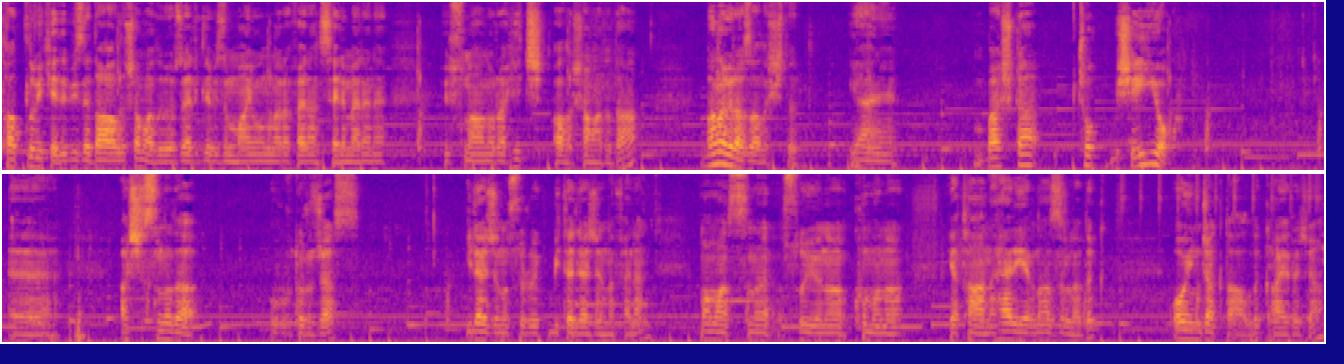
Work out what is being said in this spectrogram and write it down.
tatlı bir kedi. Bize daha alışamadı. Özellikle bizim maymunlara falan Selim Eren'e, Hüsnü Anur'a hiç alışamadı daha. Bana biraz alıştı. Yani başka çok bir şeyi yok. Ee, aşısını da vurduracağız. İlacını sürük, bit ilacını falan. Mamasını, suyunu, kumunu, yatağını her yerini hazırladık. Oyuncak da aldık ayrıca.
